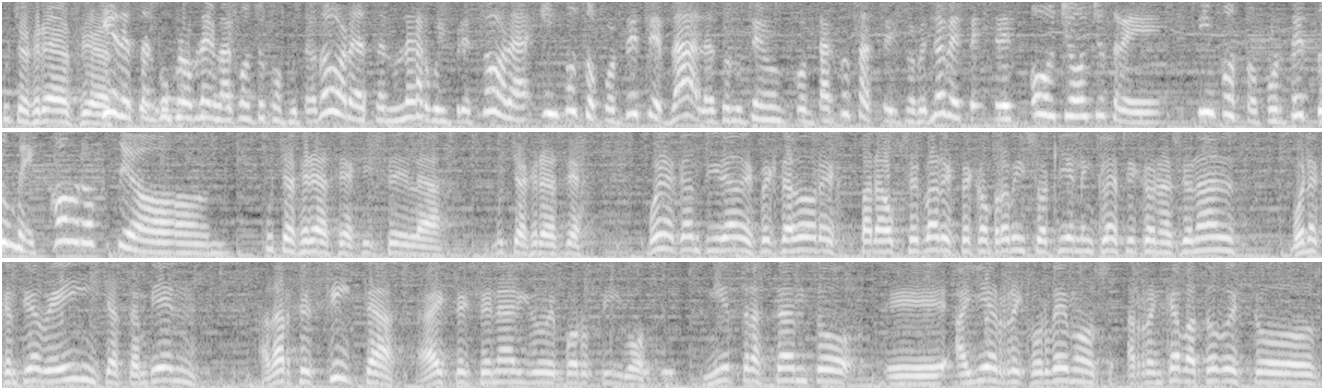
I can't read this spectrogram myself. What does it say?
Muchas gracias. ¿Tienes algún problema con tu computadora, celular o impresora? InfoSoporte te da la solución. Contactos al 699-63883. InfoSoporte, tu mejor opción. Muchas gracias, Gisela. Muchas gracias. Buena cantidad de espectadores para observar este compromiso aquí en el Clásico Nacional. Buena cantidad de hinchas también a darse cita a este escenario deportivo. Mientras tanto, eh, ayer recordemos, arrancaba todos estos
